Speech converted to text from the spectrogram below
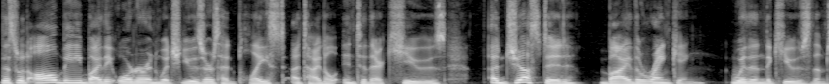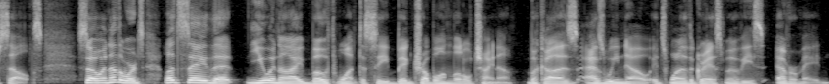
this would all be by the order in which users had placed a title into their queues adjusted by the ranking within the queues themselves. So, in other words, let's say that you and I both want to see Big Trouble in Little China because, as we know, it's one of the greatest movies ever made.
